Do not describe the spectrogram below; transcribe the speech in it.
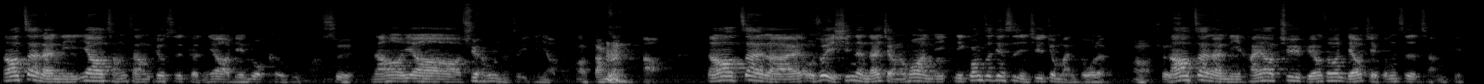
然后再来，你要常常就是可能要联络客户嘛。是，然后要续航路本是一定要的哦，当然好，然后再来，我说以新人来讲的话，你你光这件事情其实就蛮多了，嗯，然后再来，你还要去，比方说了解公司的产品，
